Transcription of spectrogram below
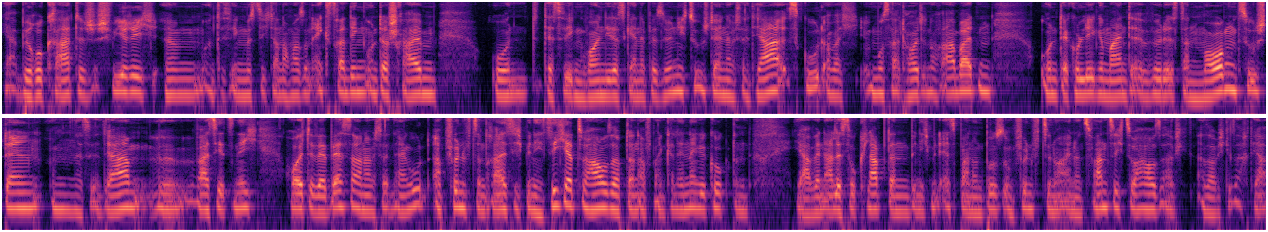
ja bürokratisch schwierig ähm, und deswegen müsste ich dann nochmal so ein extra Ding unterschreiben und deswegen wollen die das gerne persönlich zustellen. Da habe ich gesagt, ja, ist gut, aber ich muss halt heute noch arbeiten. Und der Kollege meinte, er würde es dann morgen zustellen. Das ja, äh, weiß jetzt nicht, heute wäre besser. Und habe ich gesagt, na gut, ab 15.30 Uhr bin ich sicher zu Hause, habe dann auf meinen Kalender geguckt und ja, wenn alles so klappt, dann bin ich mit S-Bahn und Bus um 15.21 Uhr zu Hause. also habe ich gesagt, ja,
